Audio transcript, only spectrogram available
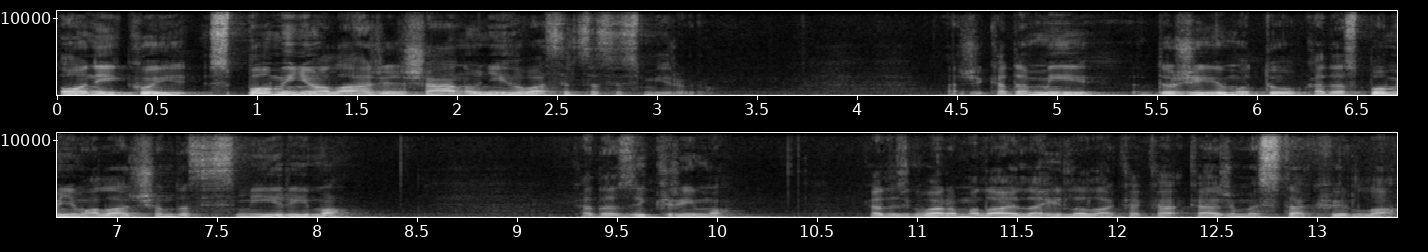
oni koji spominju Allaha dželešanu njihova srca se smiruju. Znači kada mi doživimo to kada spominjemo Allaha dželešanu da se smirimo kada zikrimo kada izgovaramo la ilaha illallah ka, kažemo estakfirullah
